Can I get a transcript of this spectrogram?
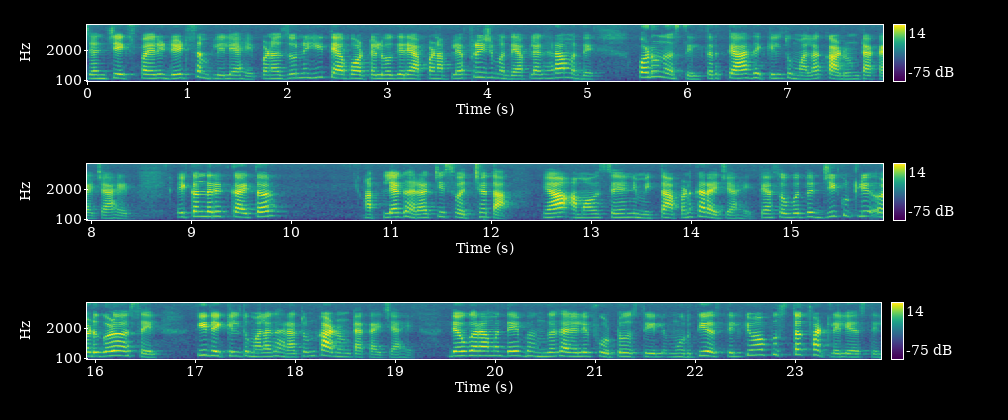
ज्यांची एक्सपायरी डेट संपलेली आहे पण अजूनही त्या बॉटल वगैरे आपण आपल्या फ्रीजमध्ये आपल्या घरामध्ये पडून असतील तर त्या देखील तुम्हाला काढून टाकायच्या आहेत. एकंदरीत काय तर आपल्या घराची स्वच्छता या अमावस्येनिमित्त आपण करायची आहे. त्यासोबतच जी कुठली अडगळं असेल ती देखील तुम्हाला घरातून काढून टाकायची आहे. देवघरामध्ये भंग झालेले फोटो असतील मूर्ती असतील किंवा पुस्तक फाटलेली असतील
